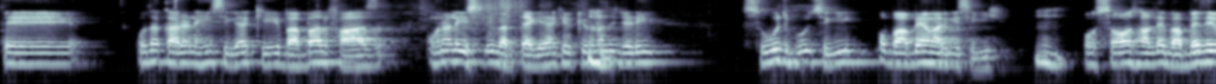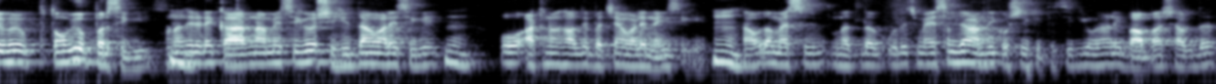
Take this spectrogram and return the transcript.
ਤੇ ਉਹਦਾ ਕਾਰਨ ਇਹੀ ਸੀਗਾ ਕਿ ਬਾਬਾ ਅਲਫਾਜ਼ ਉਹਨਾਂ ਲਈ ਇਸ ਲਈ ਵਰਤਿਆ ਗਿਆ ਕਿਉਂਕਿ ਉਹਨਾਂ ਦੀ ਜਿਹੜੀ ਸੂਝ-ਬੂਝ ਸੀਗੀ ਉਹ ਬਾਬਿਆਂ ਵਰਗੀ ਸੀਗੀ। ਉਹ 100 ਸਾਲ ਦੇ ਬਾਬੇ ਦੇ ਤੋਂ ਵੀ ਉੱਪਰ ਸੀਗੀ। ਉਹਨਾਂ ਦੇ ਜਿਹੜੇ ਕਾਰਨਾਮੇ ਸੀਗੇ ਉਹ ਸ਼ਹੀਦਾਂ ਵਾਲੇ ਸੀਗੇ। ਉਹ 8-9 ਸਾਲ ਦੇ ਬੱਚਿਆਂ ਵਾਲੇ ਨਹੀਂ ਸੀਗੇ। ਤਾਂ ਉਹਦਾ ਮੈਸੇਜ ਮਤਲਬ ਉਹਦੇ ਚ ਮੈਂ ਸਮਝਾਉਣ ਦੀ ਕੋਸ਼ਿਸ਼ ਕੀਤੀ ਸੀ ਕਿ ਉਹਨਾਂ ਲਈ ਬਾਬਾ ਸ਼ਬਦ।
